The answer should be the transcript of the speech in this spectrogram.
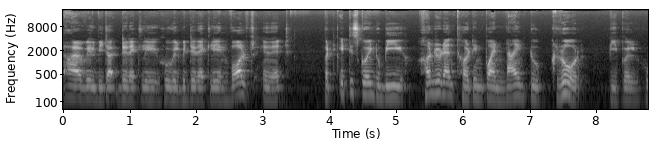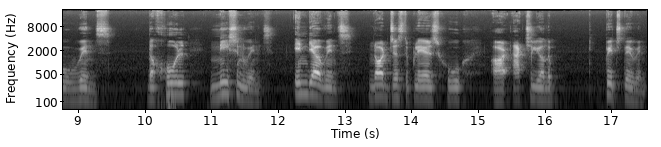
uh, will be directly who will be directly involved in it. But it is going to be 113.92 crore people who wins. The whole nation wins. India wins not just the players who are actually on the pitch they win.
